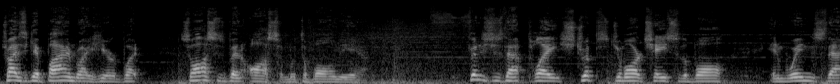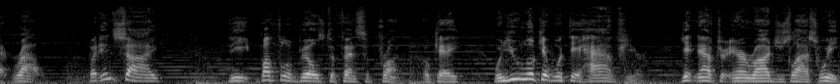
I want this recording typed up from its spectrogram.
tries to get by him right here, but Sauce has been awesome with the ball in the air finishes that play, strips Ja'Marr Chase of the ball, and wins that route. But inside the Buffalo Bills defensive front, okay, when you look at what they have here, getting after Aaron Rodgers last week,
